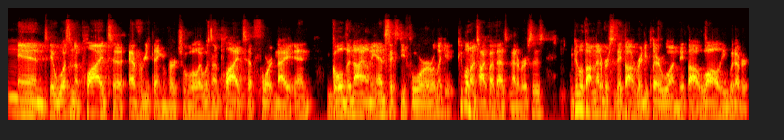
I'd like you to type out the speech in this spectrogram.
Mm. And it wasn't applied to everything virtual. It wasn't applied to Fortnite and GoldenEye on the N64. Like people don't talk about that as metaverses. When people thought metaverses, they thought Ready Player One, they thought WALL-E, whatever.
